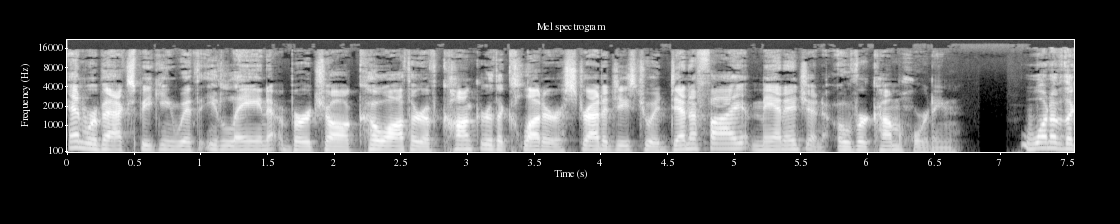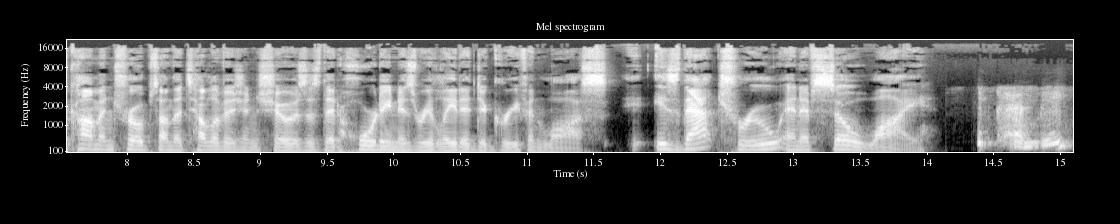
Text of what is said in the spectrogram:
And we're back speaking with Elaine Birchall, co author of Conquer the Clutter Strategies to Identify, Manage, and Overcome Hoarding. One of the common tropes on the television shows is that hoarding is related to grief and loss. Is that true? And if so, why? It can be,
